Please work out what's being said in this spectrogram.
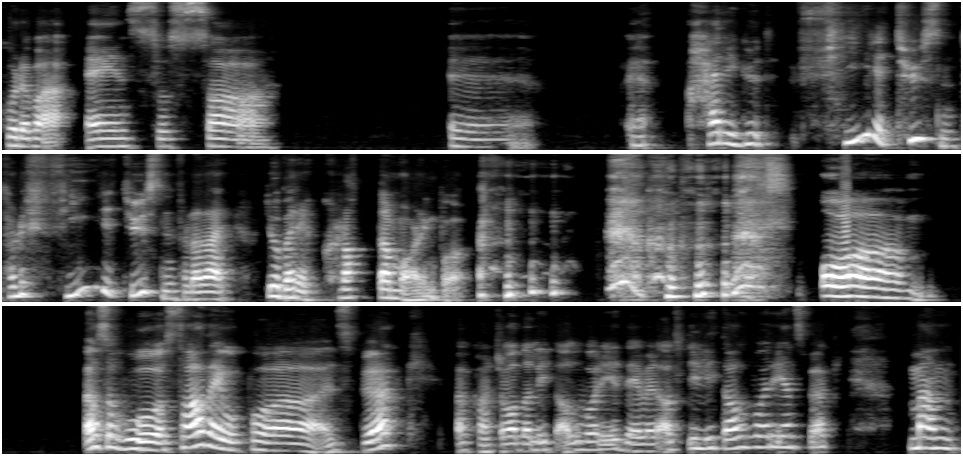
hvor det var en som sa eh, eh Herregud, 4000? Tar du 4000 for det der? Du har bare klattamaling på. og altså, hun sa det jo på en spøk. Kanskje var det litt alvor i, det er vel alltid litt alvor i en spøk. Men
